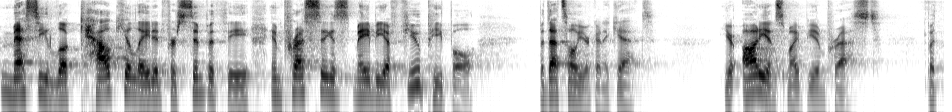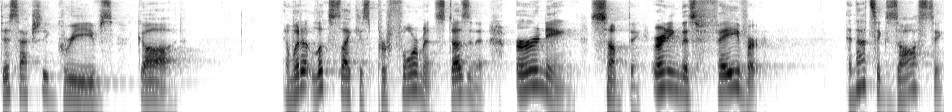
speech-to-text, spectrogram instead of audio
messy look calculated for sympathy impresses maybe a few people, but that's all you're going to get. Your audience might be impressed, but this actually grieves God. And what it looks like is performance, doesn't it? Earning something, earning this favor. And that's exhausting.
